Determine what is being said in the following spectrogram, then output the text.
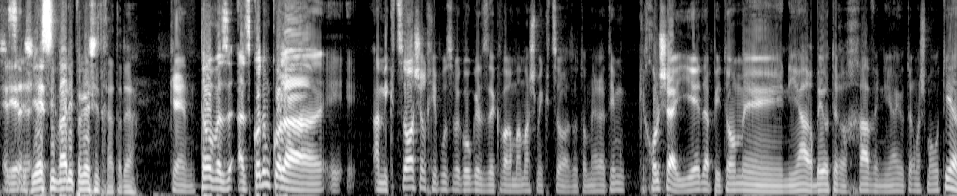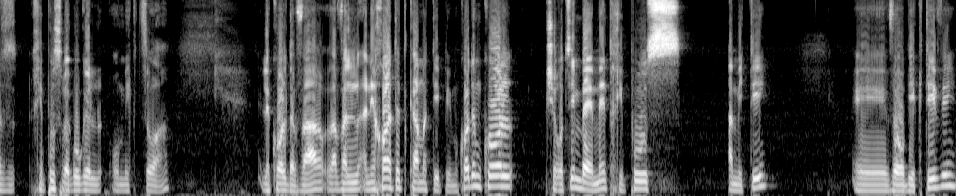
שיהיה- סיבה להיפגש איתך, אתה יודע. כן, טוב, אז, אז קודם כל, ה, המקצוע של חיפוש בגוגל זה כבר ממש מקצוע. זאת אומרת, אם ככל שהידע פתאום אה, נהיה הרבה יותר רחב ונהיה יותר משמעותי, אז חיפוש בגוגל הוא מקצוע לכל דבר, אבל אני יכול לתת כמה טיפים. קודם כל, כשרוצים באמת חיפוש אמיתי אה, ואובייקטיבי,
